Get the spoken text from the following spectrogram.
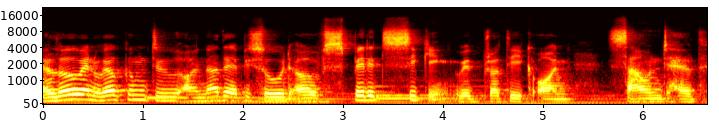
Hello and welcome to another episode of Spirit Seeking with Pratik on Sound Health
